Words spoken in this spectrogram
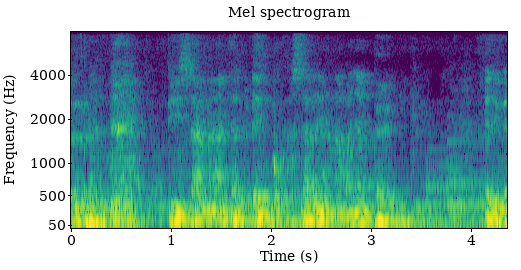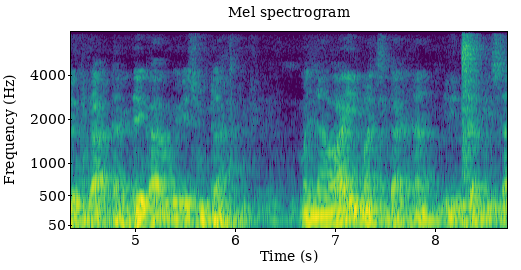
kita, di sana ada tembok besar yang namanya BANI. Jadi ketika ada DKW sudah menyalahi majikannya, ini tidak bisa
